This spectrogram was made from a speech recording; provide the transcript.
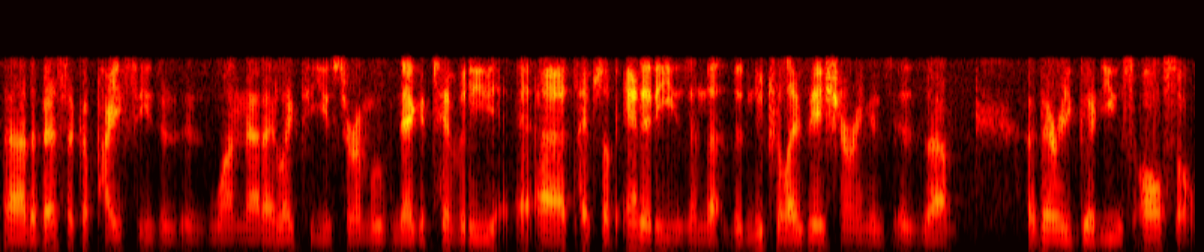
Uh, the Vesica Piscis is, is one that I like to use to remove negativity uh, types of entities, and the, the neutralization ring is, is uh, a very good use also.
